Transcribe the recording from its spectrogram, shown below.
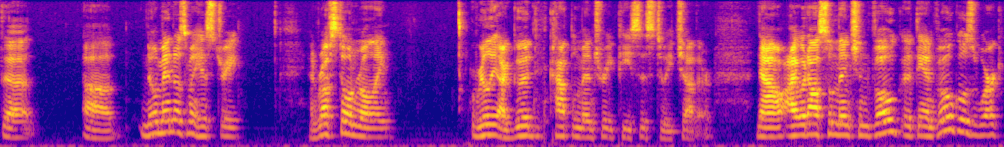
the uh, No Man Knows My History and Rough Stone Rolling really are good complementary pieces to each other. Now, I would also mention Dan Vogel's work,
